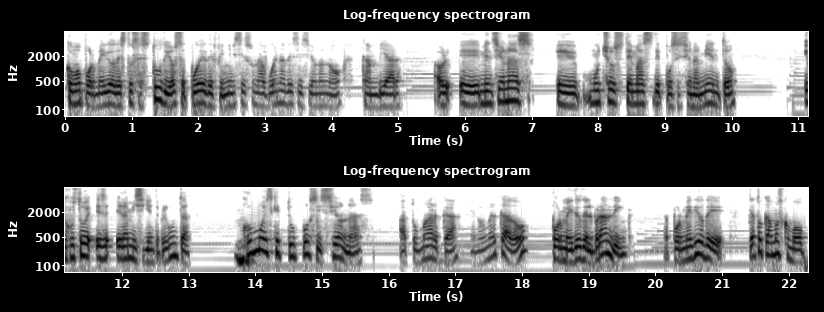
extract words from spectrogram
cómo por medio de estos estudios se puede definir si es una buena decisión o no cambiar. Eh, mencionas eh, muchos temas de posicionamiento. Y justo era mi siguiente pregunta. ¿Cómo es que tú posicionas a tu marca en un mercado por medio del branding? Por medio de, ya tocamos como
